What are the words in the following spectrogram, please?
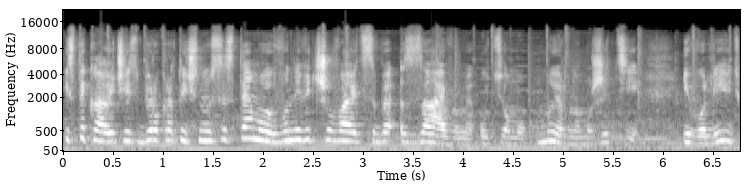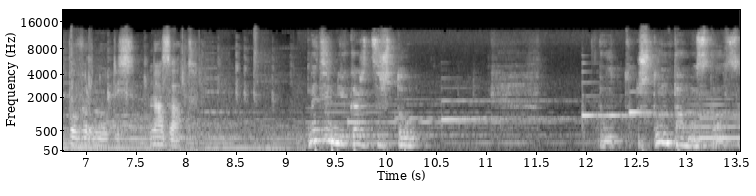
І стикаючись з бюрократичною системою, вони відчувають себе зайвими у цьому мирному житті і воліють повернутись назад. Знаете, мне кажется, что вот что он там остался.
